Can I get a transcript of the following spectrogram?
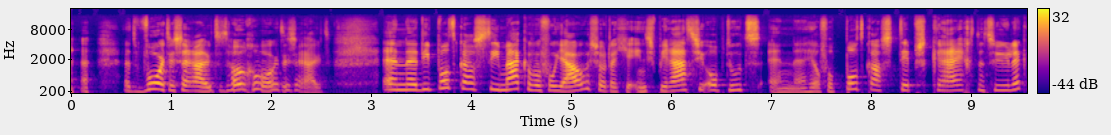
het woord is eruit, het hoge woord is eruit. En uh, die podcast die maken we voor jou, zodat je inspiratie opdoet en uh, heel veel podcasttips krijgt natuurlijk.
